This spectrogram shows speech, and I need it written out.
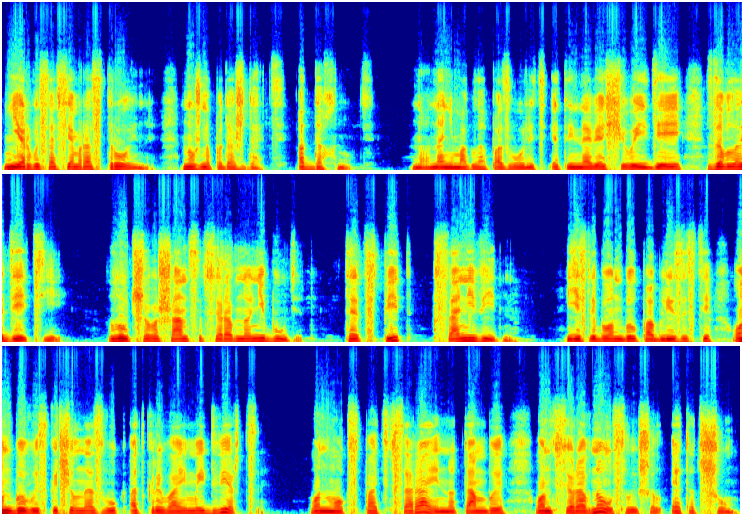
нервы совсем расстроены, нужно подождать, отдохнуть. Но она не могла позволить этой навязчивой идее завладеть ей. Лучшего шанса все равно не будет. Тед спит, пса не видно. Если бы он был поблизости, он бы выскочил на звук открываемой дверцы. Он мог спать в сарае, но там бы он все равно услышал этот шум.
